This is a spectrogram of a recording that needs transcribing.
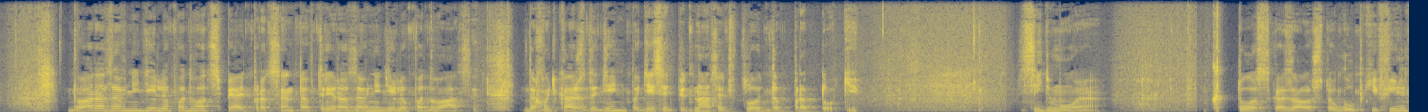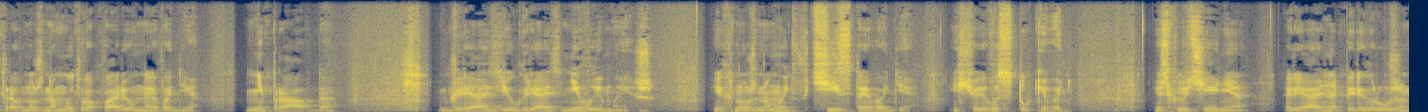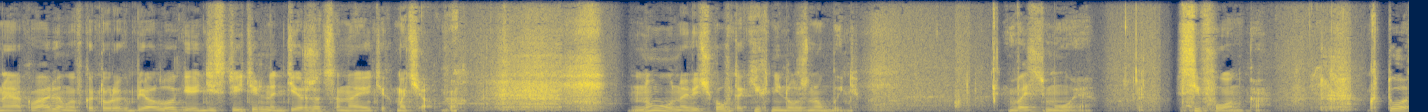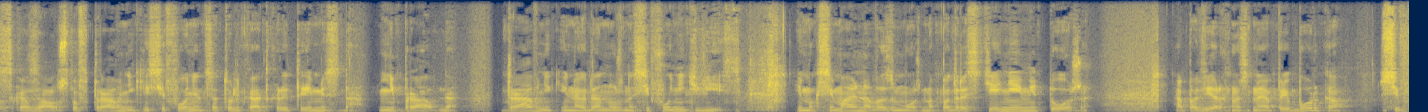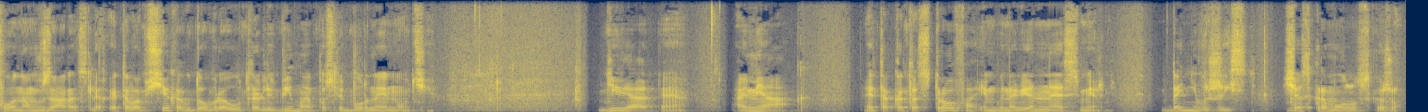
Два раза в неделю по 25%, три раза в неделю по 20%. Да хоть каждый день по 10-15 вплоть до протоки. Седьмое. Кто сказал, что губки фильтров нужно мыть в аквариумной воде? Неправда. Грязью грязь не вымоешь. Их нужно мыть в чистой воде – еще и выстукивать. Исключение – реально перегруженные аквариумы, в которых биология действительно держится на этих мочалках. Ну, у новичков таких не должно быть. Восьмое. Сифонка. Кто сказал, что в травнике сифонятся только открытые места? Неправда. Травник иногда нужно сифонить весь. И максимально возможно под растениями тоже. А поверхностная приборка сифоном в зарослях – это вообще как доброе утро, любимое после бурной ночи. Девятое. Аммиак. Это катастрофа и мгновенная смерть. Да не в жизнь. Сейчас крамолу скажу.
